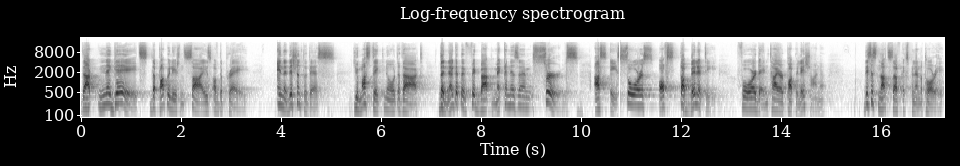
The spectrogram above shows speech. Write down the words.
that negates the population size of the prey. In addition to this, you must take note that the negative feedback mechanism serves as a source of stability for the entire population. This is not self-explanatory.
